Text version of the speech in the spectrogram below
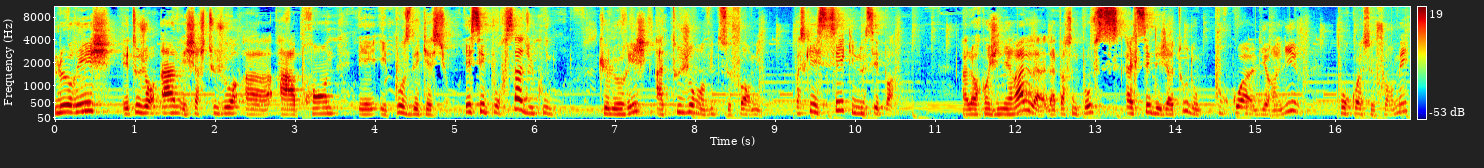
Le riche est toujours humble et cherche toujours à, apprendre et, pose des questions. Et c'est pour ça, du coup, que le riche a toujours envie de se former. Parce qu'il sait qu'il ne sait pas. Alors qu'en général, la personne pauvre, elle sait déjà tout. Donc pourquoi lire un livre? Pourquoi se former?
